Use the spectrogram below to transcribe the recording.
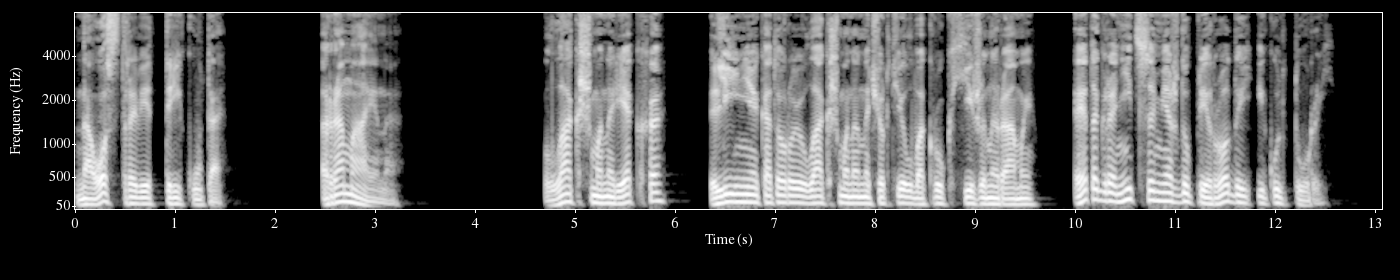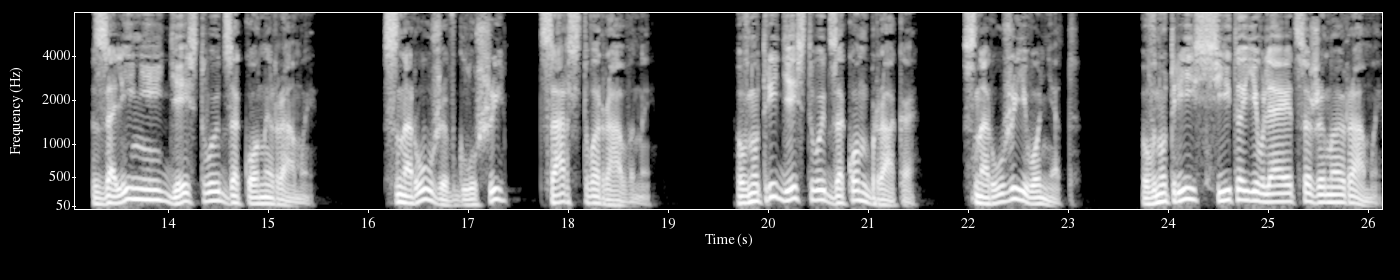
на острове Трикута. Рамаяна. Лакшмана Рекха, линия, которую Лакшмана начертил вокруг хижины Рамы, это граница между природой и культурой. За линией действуют законы Рамы. Снаружи, в глуши, — царство Раваны. Внутри действует закон брака, снаружи его нет. Внутри Сита является женой Рамы.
